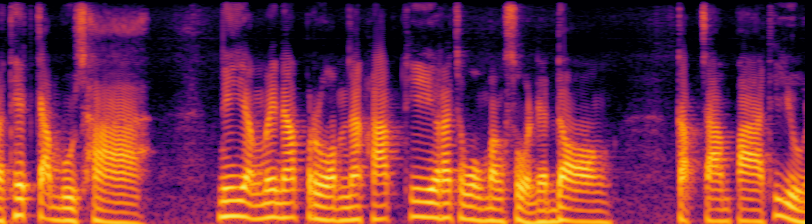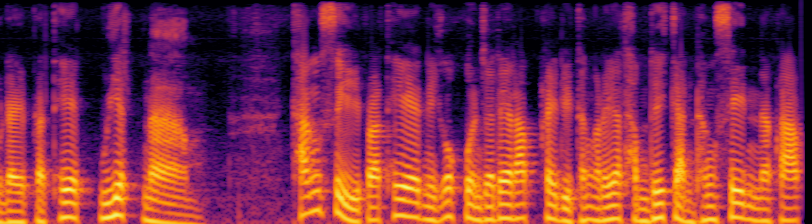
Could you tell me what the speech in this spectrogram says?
ประเทศกัมพูชา นี่ยังไม่นับรวมนะครับที่ราชวงศ์บางส่วนเนี่ยดองกับจามปาที่อยู่ในประเทศเวียดนาม ทั้ง 4 ประเทศนี้ก็ควรจะได้รับเครดิตทางอารยธรรมด้วยกันทั้งสิ้นนะครับ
